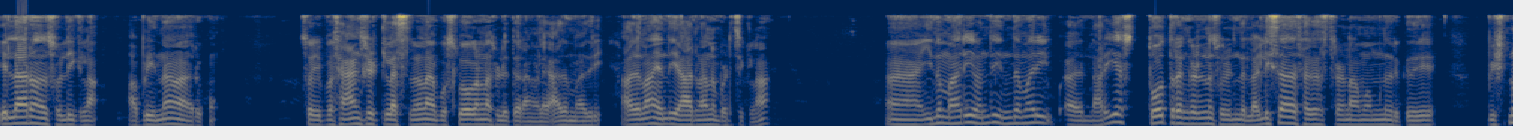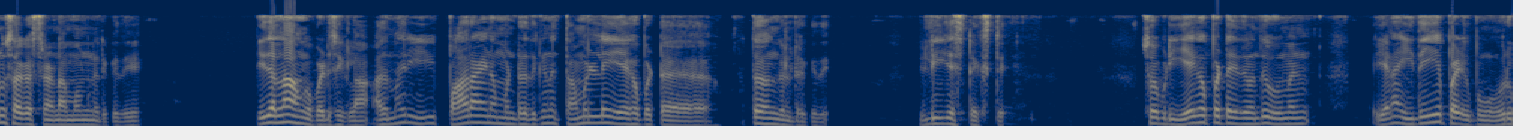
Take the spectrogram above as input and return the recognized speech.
எல்லாரும் அதை சொல்லிக்கலாம். அப்படின்னு தான் இருக்கும். ஸோ இப்போ சான்ஸ்கிரிட் கிளாஸ்லாம் இப்போ ஸ்லோகம்லாம் சொல்லி தராங்களே அது மாதிரி. அதெல்லாம் வந்து யாருனாலும் படிச்சுக்கலாம். இது மாதிரி வந்து இந்த மாதிரி நிறைய ஸ்தோத்திரங்கள்னு சொல்லி இந்த லலிதா சகஸ்திரநாமம்னு இருக்குது விஷ்ணு சகஸ்திரநாமம்னு இருக்குது. இதெல்லாம் அவங்க படிச்சுக்கலாம். அது மாதிரி பாராயணம் பண்றதுக்குன்னு தமிழ்லேயே ஏகப்பட்ட புத்தகங்கள் இருக்குது. ரிலீஜியஸ் டெக்ஸ்ட்டு ஸோ இப்படி ஏகப்பட்ட இது வந்து உமன் ஏன்னா இதையே ப இப்போ ஒரு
